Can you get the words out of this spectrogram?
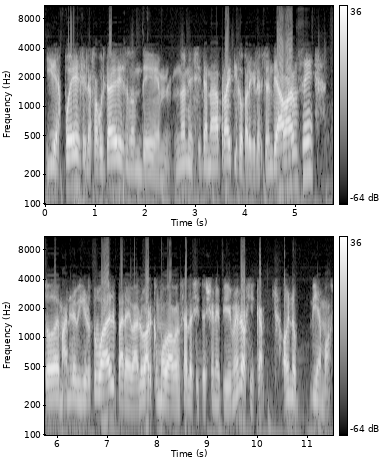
y después las facultades donde mm, no necesitan nada práctico para que el estudiante avance, todo de manera virtual para evaluar cómo va a avanzar la situación epidemiológica. Hoy no, digamos,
